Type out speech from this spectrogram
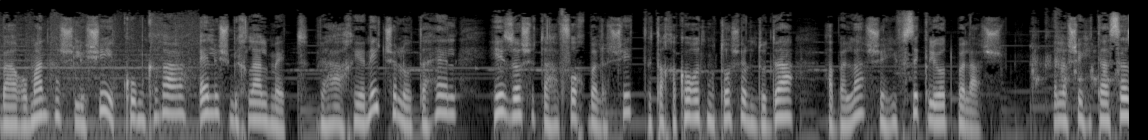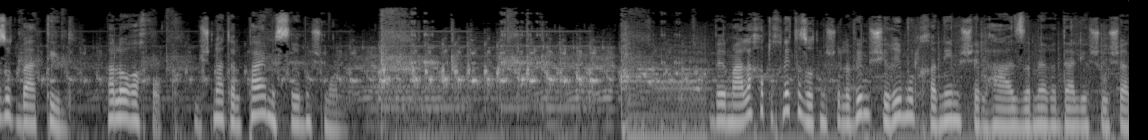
ברומן השלישי, קום קרא, אליש בכלל מת, והאחיינית שלו, תהל, היא זו שתהפוך בלשית ותחקור את מותו של דודה, הבלש שהפסיק להיות בלש. אלא שהיא תעשה זאת בעתיד, הלא רחוק, בשנת 2028. במהלך התוכנית הזאת משולבים שירים מולחנים של הזמרת דליה שושן.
